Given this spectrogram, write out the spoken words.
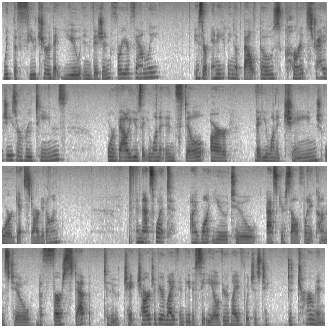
with the future that you envision for your family? Is there anything about those current strategies or routines or values that you want to instill or that you want to change or get started on? And that's what I want you to ask yourself when it comes to the first step to take charge of your life and be the CEO of your life, which is to determine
